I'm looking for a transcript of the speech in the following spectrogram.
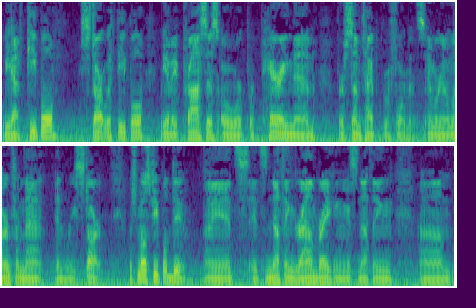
we have people, start with people, we have a process, or we're preparing them for some type of performance. And we're going to learn from that and restart, which most people do. I mean, it's, it's nothing groundbreaking. It's nothing um,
